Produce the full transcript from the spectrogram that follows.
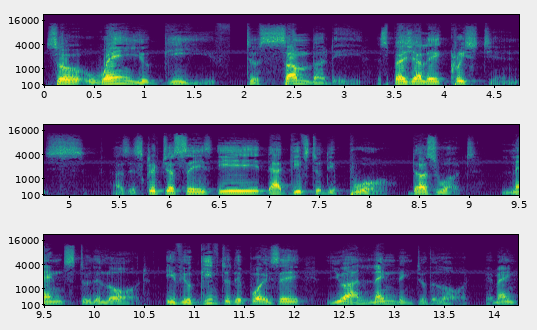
So when you give to somebody, especially Christians, as the scripture says, he that gives to the poor does what? Lends to the Lord. If you give to the poor, you say, you are lending to the Lord. Amen.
